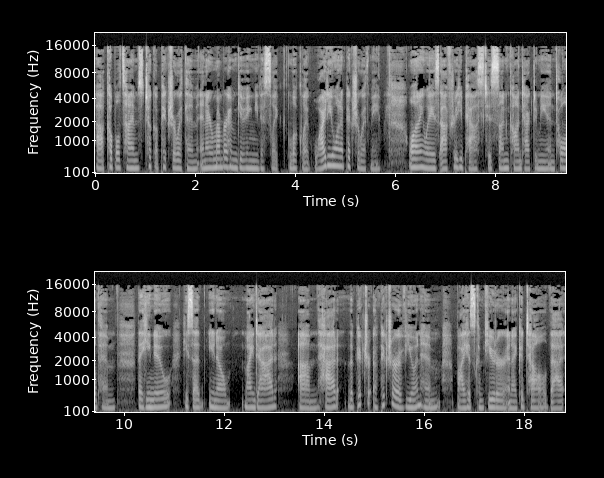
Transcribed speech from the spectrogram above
a couple times, took a picture with him, and I remember him giving me this like look like, "Why do you want a picture with me?" Well, anyways, after he passed, his son contacted me and told him that he knew. He said, "You know, my dad um, had the picture a picture of you and him by his computer, and I could tell that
